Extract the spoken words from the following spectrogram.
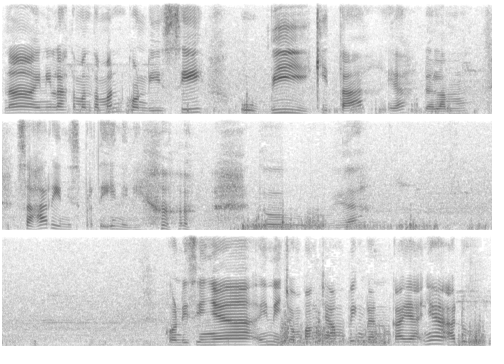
Nah, inilah teman-teman kondisi ubi kita ya dalam sehari ini seperti ini nih. Tuh ya. Kondisinya ini compang-camping dan kayaknya aduh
